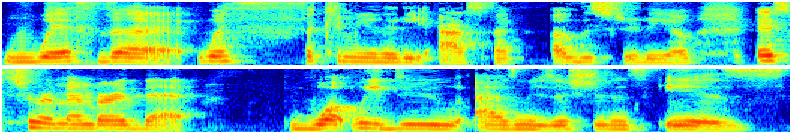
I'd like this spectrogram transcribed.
with the with the community aspect of the studio is to remember that what we do as musicians is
